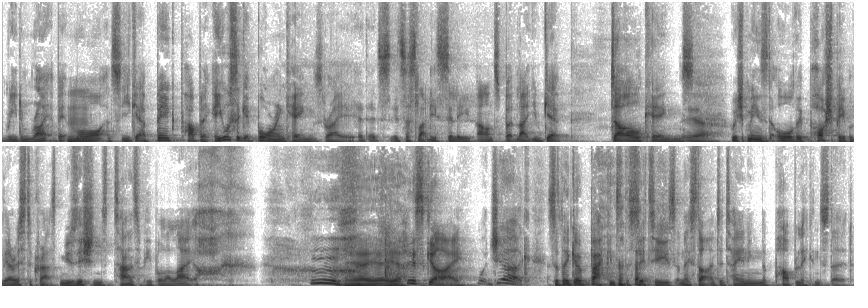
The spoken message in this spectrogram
read and write a bit more, and so you get a big public. And you also get boring kings, right? It's it's a slightly silly answer, but like you get dull kings, Yeah. which means that all the posh people, the aristocrats, the musicians, talented people are like, oh, Yeah, yeah, yeah. this guy, what jerk. So they go back into the cities and they start entertaining the public instead.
